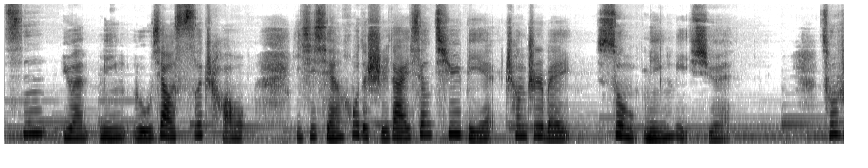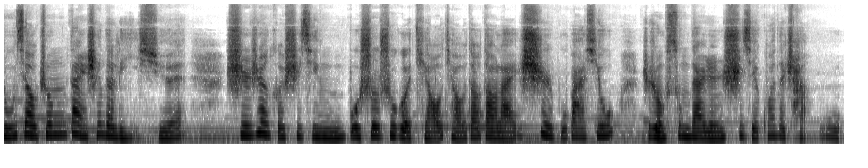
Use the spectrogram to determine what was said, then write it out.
金、元、明儒教思潮，以及前后的时代相区别，称之为宋明理学。从儒教中诞生的理学，是任何事情不说出个条条道道来，誓不罢休这种宋代人世界观的产物。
